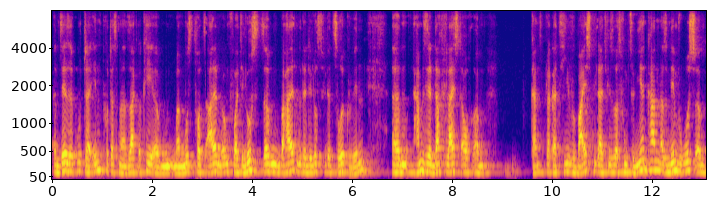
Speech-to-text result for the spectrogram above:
ein, sehr, sehr guter Input, dass man sagt, okay, ähm, man muss trotz allem irgendwo halt die Lust ähm, behalten oder die Lust wieder zurückgewinnen. Ähm, haben Sie denn da vielleicht auch ganz plakative Beispiele, halt, wie sowas funktionieren kann? Also nehmen wir ruhig ähm,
